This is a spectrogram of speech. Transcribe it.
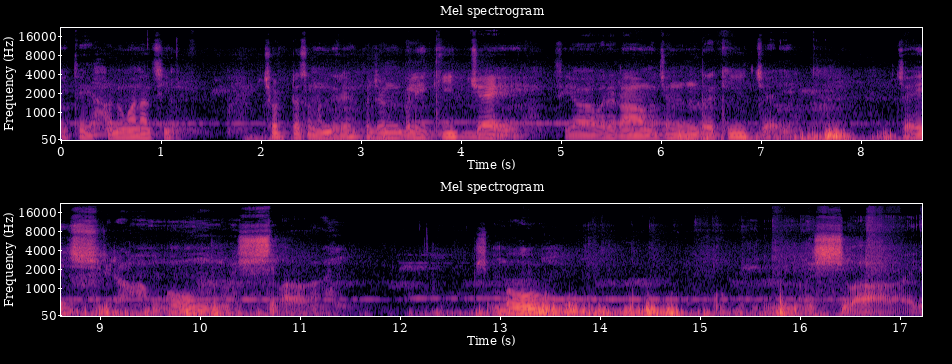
इथे हनुमानाची छोटंसं मंदिर आहे बजरंगबली की जय, सियावर रामचंद्र की जय। जय श्रीराम ओम नमः शिवाय। शंभू। शिवाय.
